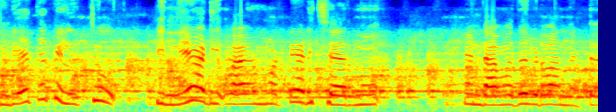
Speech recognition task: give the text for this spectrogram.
മുടിയൊക്കെ കിളിച്ചു. പിന്നെ അടി മുട്ട അടിച്ചായിരുന്നു. രണ്ടാമത് ഇവിടെ വന്നിട്ട്.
